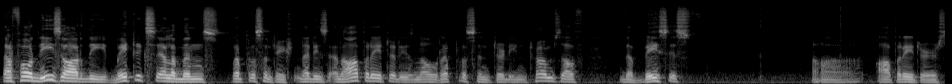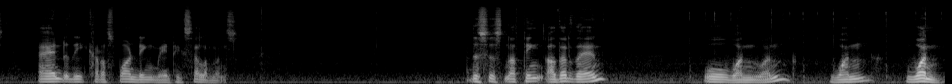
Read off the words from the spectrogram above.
Therefore, these are the matrix elements representation that is an operator is now represented in terms of the basis uh, operators and the corresponding matrix elements. This is nothing other than O11 1 1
